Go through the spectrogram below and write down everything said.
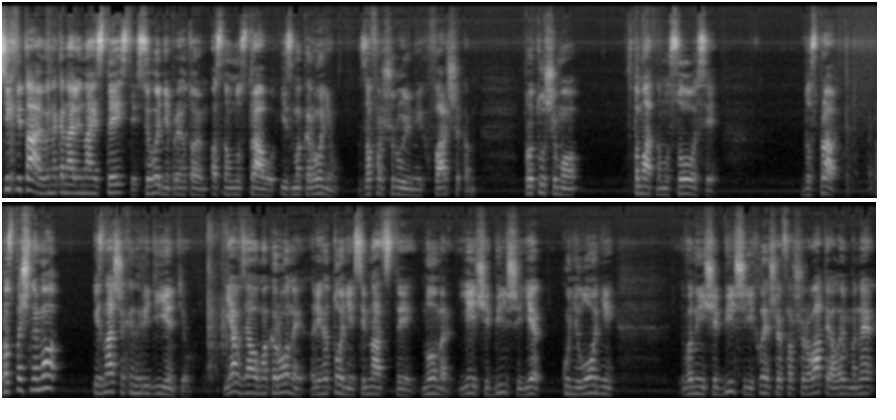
Всіх вітаю! Ви на каналі Nice Tasty. Сьогодні приготуємо основну страву із макаронів, зафаршируємо їх фаршиком, протушимо в томатному соусі до справи. Розпочнемо із наших інгредієнтів. Я взяв макарони Рігатоні 17 номер. Є ще більше, є кунілоні. Вони ще більші, їх легше фарширувати, але мене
